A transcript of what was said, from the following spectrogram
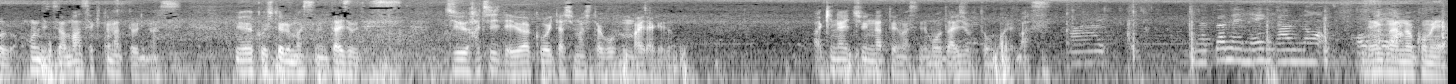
うぞ。本日は満席となっております。予約をしておりますので大丈夫です。18時で予約をいたしました。5分前だけど。商い中になっておりますのでもう大丈夫と思われますったね念願の念願の米屋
